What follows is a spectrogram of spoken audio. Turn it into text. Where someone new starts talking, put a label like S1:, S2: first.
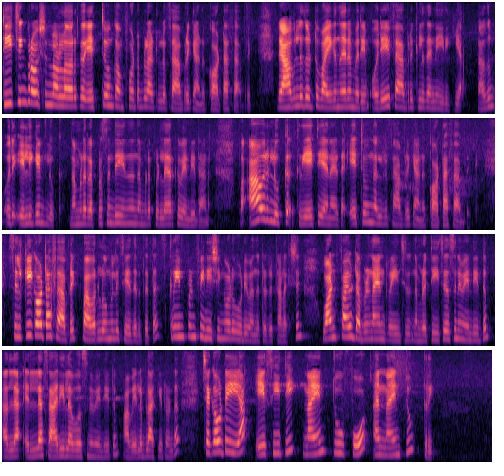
S1: Teaching പ്രൊഫഷനിലുള്ളവർക്ക് ഏറ്റവും comfortable ആയിട്ടുള്ള ഫാബ്രിക്കാണ് കോട്ട ഫാബ്രിക് രാവിലെ തൊട്ട് വൈകുന്നേരം വരെയും ഒരേ ഫാബ്രിക്കിൽ തന്നെ ഇരിക്കുക. അതും ഒരു എലിഗന്റ് ലുക്ക് നമ്മൾ റെപ്രസെന്റ് ചെയ്യുന്നത് നമ്മുടെ പിള്ളേർക്ക് വേണ്ടിയിട്ടാണ്. അപ്പോൾ ആ ഒരു ലുക്ക് ക്രിയേറ്റ് ചെയ്യാനായിട്ട് ഏറ്റവും നല്ലൊരു ഫാബ്രിക്കാണ് cotton fabric silky cotton fabric power ലൂമിൽ ചെയ്തെടുത്തിട്ട് സ്ക്രീൻ പ്രിന്റ് ഫിനിഷിങ്ങോട് കൂടി വന്നിട്ടൊരു collection one five double nine റേഞ്ചിൽ നമ്മുടെ ടീച്ചേഴ്സിന് വേണ്ടിയിട്ടും അല്ല എല്ലാ സാരി ലവേഴ്സിന് വേണ്ടിയിട്ടും അവൈലബിൾ ആക്കിയിട്ടുണ്ട്. ചെക്കൗട്ട് ചെയ്യുക A C T nine two four and nine two three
